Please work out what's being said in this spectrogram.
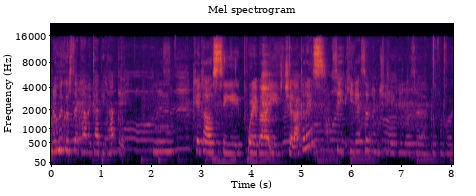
no me gusta comer picante. Mm, ¿Qué tal si prueba y chilaquiles? Si quieres un chilaquiles, eh, por favor.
